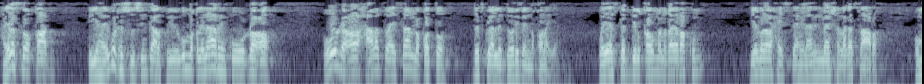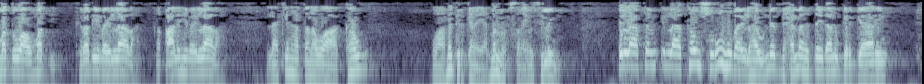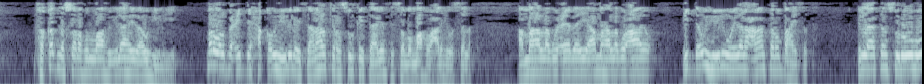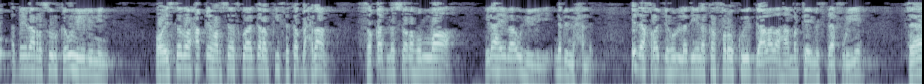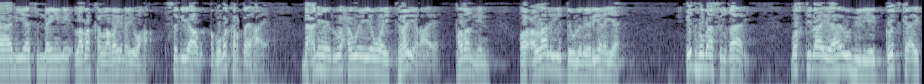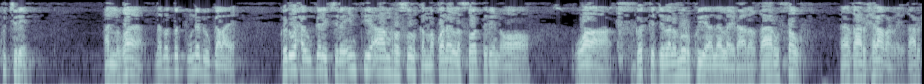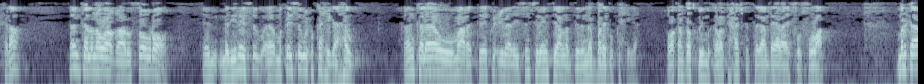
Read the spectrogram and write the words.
hayla soo qaadin iyo ha igu xusuusin gaalku iyo igu maqlin arrinku uu dhaco uu u dhaco xaaladdu ay saan noqoto dadku alla doori bay noqonayaan. Wayastabdil qowman hayrakum iyaguna waxay istaahilaan in meesha laga saaro. Ummaddu waa ummaddii tiradii bay leedahay dhaqaalihii bay leedahay. Laakiin haddana waa gow waa ma dirganayaan ma nuuxsanayan way silayin ilaa tan ilaa tansuruuhu baa ilahay nebi maxamed haddaydaan u gargaarin. Faqad nasarahu allahu ilaahay baa u hiiliyey mar walba ciddii xaqa u hiilinaysaana halkii rasuulkay taagantay sala allahu calayhi wasalam ama ha lagu ceebeeyo ama ha lagu caayo cidda u hiilin weydana canaantan unba haysata ilaa tansuruuhu haddaydaan rasuulka u hiilinin oo isagoo xaqii horseedku a garabkiisa ka baxdaan faqad nasarahu allah ilaahay baa u hiiliyey nebi maxamed. Id akhrajahu aladiina kafaruu kuwii gaalada ahaa markii ay mastaafuriyeen haaniya tnayni laba ka labaynayuu ahaa. Isagiiyo abubakar bay ahaayeen macnaheedu waxa weeye way tiro yaraayeen laba nin oo collaal iyo dowladeeryanayaan id humaa fi lgaari wakti baa ilaahay u hiiliyey godka ay ku jireen. Algaar laba god buu nebigu galaye god waxa uu geli jiray intii aan rasuulka noqonen la soo dirin oo waa godka jabal nuur ku yaalla la yidhaahdo qaaru thawr. Qaaru xiraa baan leeyahay qaaru xiraa kan kalena waa qaaru thawr oo madiine isagu maka isagu wuxuu ka xigaa hawd kan kale uu maaragtay ku cibaadaysan jiray intii aan la dirinna bari buu ka xigaa waa kan dadku imika marka xajka tagaan dheer ay fulfulaan. Marka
